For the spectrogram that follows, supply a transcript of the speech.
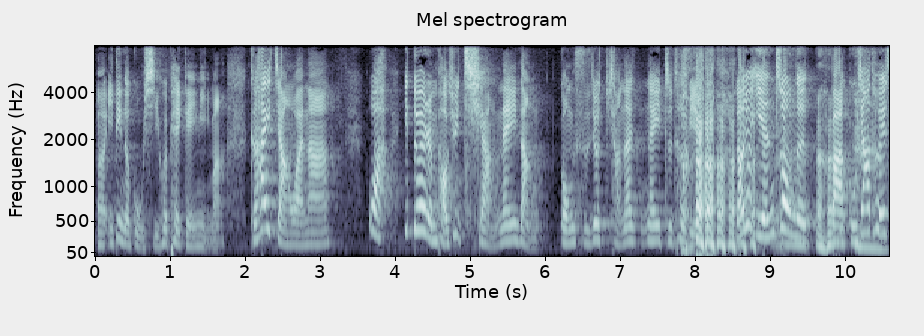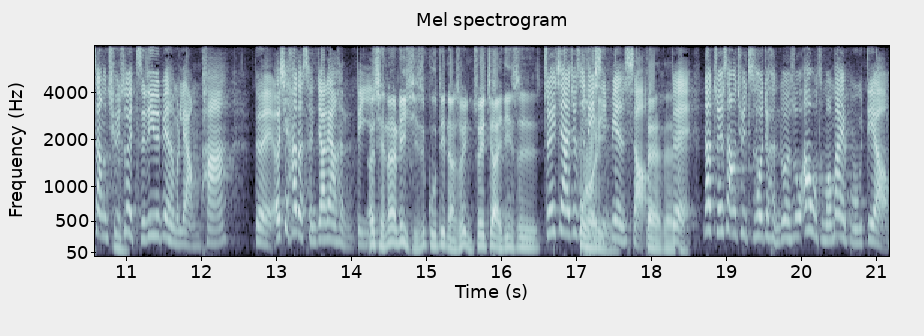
呃一定的股息会配给你嘛。可他一讲完啊，哇，一堆人跑去抢那一档公司，就抢那那一只特别股，然后就严重的把股价推上去，所以殖利率变成什么两趴。对，而且它的成交量很低，而且那个利息是固定的，所以你追价一定是追价就是利息变少。对对对，对，那追上去之后，就很多人说啊，我怎么卖不掉？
